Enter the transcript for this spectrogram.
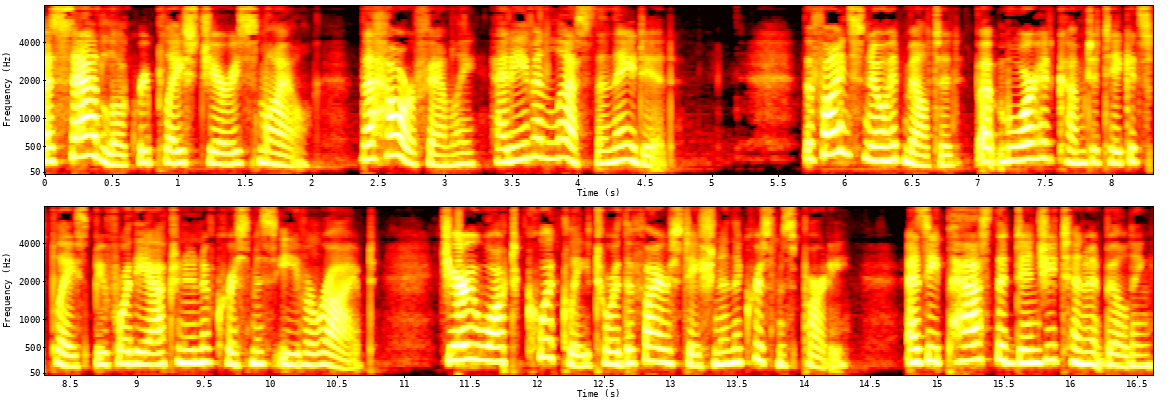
A sad look replaced Jerry's smile. The Hauer family had even less than they did. The fine snow had melted, but more had come to take its place before the afternoon of Christmas Eve arrived. Jerry walked quickly toward the fire station and the Christmas party. As he passed the dingy tenement building,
